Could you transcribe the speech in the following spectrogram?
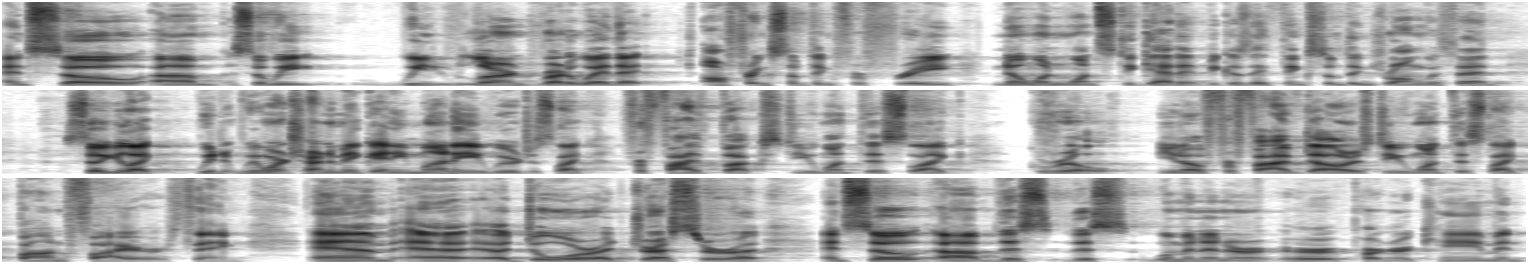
And so, um, so we, we learned right away that offering something for free, no one wants to get it because they think something's wrong with it. So you're like, we, we weren't trying to make any money. We were just like, for five bucks, do you want this like grill. You know, for five dollars, do you want this like bonfire thing, and a, a door, a dresser, a, and so uh, this this woman and her, her partner came and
